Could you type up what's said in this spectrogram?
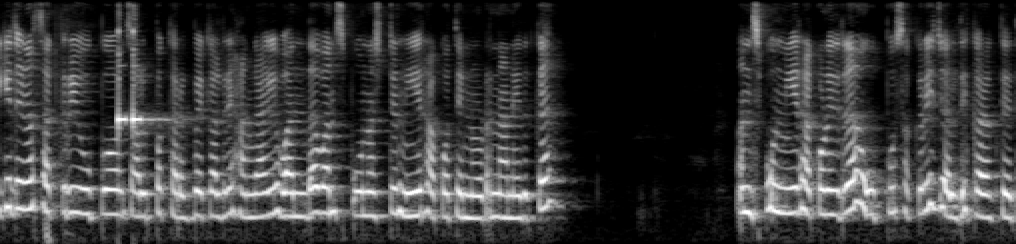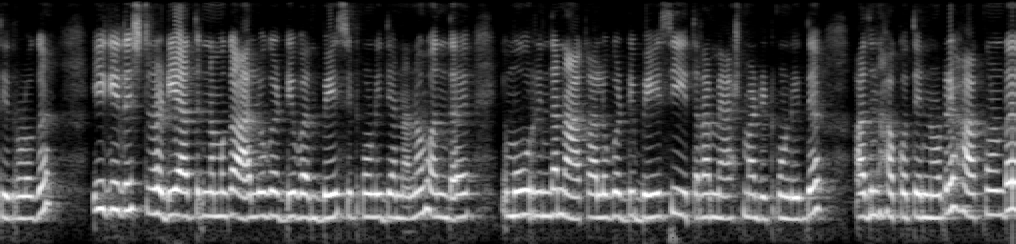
ಈಗ ಇದನ್ನು ಸಕ್ಕರೆ ಉಪ್ಪು ಒಂದು ಸ್ವಲ್ಪ ಕರಗಬೇಕಲ್ರಿ, ಹಾಗಾಗಿ ಒಂದು ಒಂದು ಸ್ಪೂನ್ ಅಷ್ಟು ನೀರು ಹಾಕೋತೀನಿ ನೋಡ್ರಿ ನಾನು ಇದಕ್ಕೆ. ಒಂದು ಸ್ಪೂನ್ ನೀರು ಹಾಕ್ಕೊಂಡಿದ್ರೆ ಉಪ್ಪು, ಸಕ್ಕರೆ ಜಲ್ದಿ ಕರಗ್ತೈತಿ ಇದ್ರೊಳಗೆ. ಈಗ ಇದಿಷ್ಟು ರೆಡಿ ಆತ್ರಿ. ನಮಗೆ ಆಲೂಗಡ್ಡೆ ಒಂದು ಬೇಯಿಸಿ ಇಟ್ಕೊಂಡಿದ್ದೆ ನಾನು. ಒಂದು ಮೂರರಿಂದ ನಾಲ್ಕು ಆಲೂಗಡ್ಡೆ ಬೇಯಿಸಿ ಈ ಥರ ಮ್ಯಾಶ್ ಮಾಡಿ ಇಟ್ಕೊಂಡಿದ್ದೆ. ಅದನ್ನು ಹಾಕೋತೇನೆ ನೋಡಿರಿ. ಹಾಕೊಂಡು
